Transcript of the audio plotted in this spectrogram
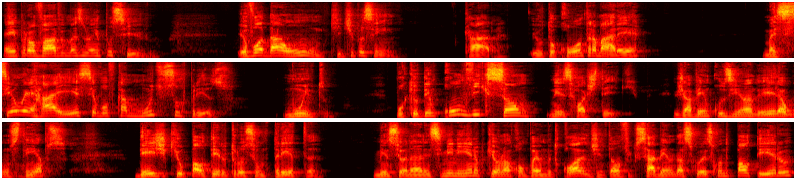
É improvável, mas não é impossível. Eu vou dar um que, tipo assim, cara, eu tô contra a maré, mas se eu errar esse, eu vou ficar muito surpreso. Muito. Porque eu tenho convicção nesse hot take. Eu já venho cozinhando ele há alguns tempos, desde que o pauteiro trouxe um treta mencionando esse menino, porque eu não acompanho muito college, então eu fico sabendo das coisas quando o pauteiro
